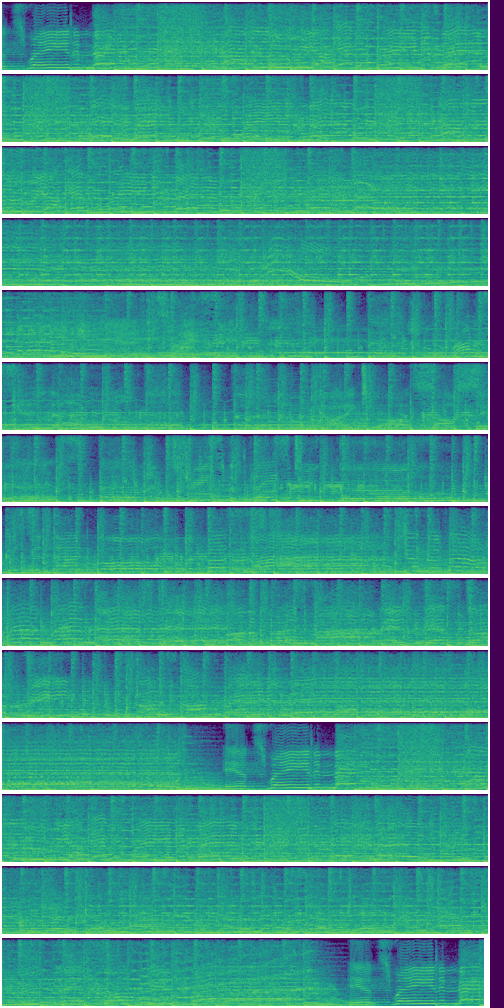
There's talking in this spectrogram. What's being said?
It's raining. It's raining men. Hallelujah. It's raining men. Amen. I'm gonna go out. I'm gonna let myself get absolutely soaking wet. It's raining men.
